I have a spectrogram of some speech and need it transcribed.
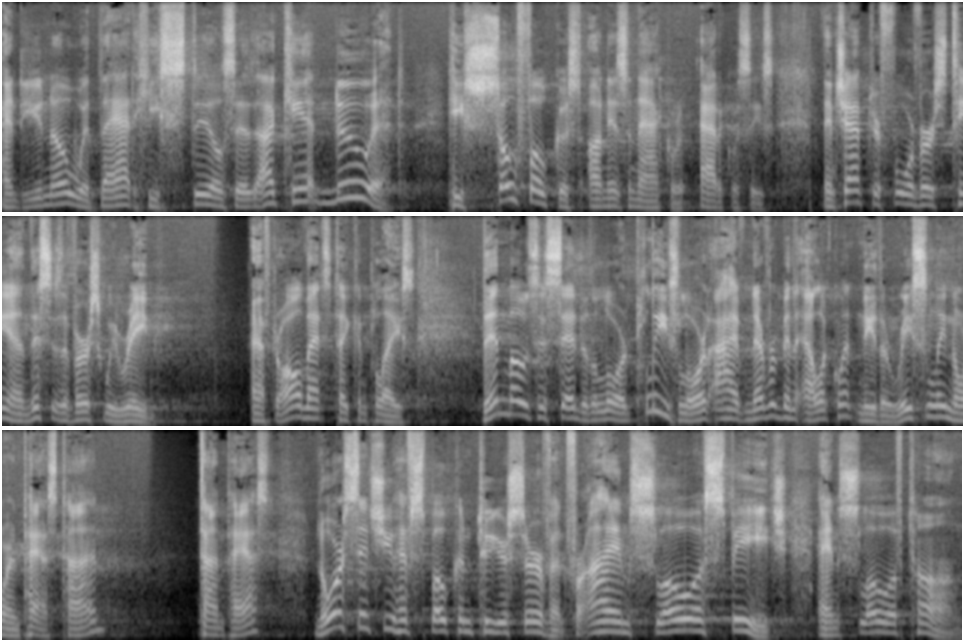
And do you know with that, he still says, I can't do it. He's so focused on his inadequacies. In chapter 4, verse 10, this is a verse we read. After all that's taken place, then Moses said to the Lord, Please, Lord, I have never been eloquent, neither recently nor in past time, time past, nor since you have spoken to your servant, for I am slow of speech and slow of tongue.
